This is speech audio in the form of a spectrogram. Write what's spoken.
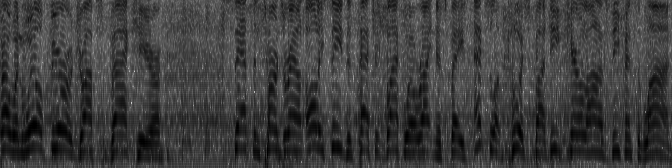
Well, when Will Furrer drops back here, sets and turns around, all he sees is Patrick Blackwell right in his face. Excellent push by D Carolina's defensive line,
